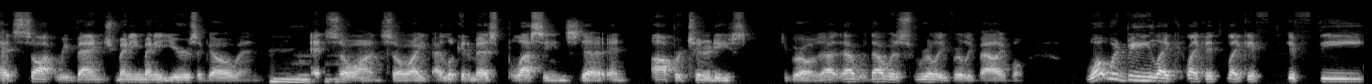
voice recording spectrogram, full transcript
had sought revenge many, many years ago, and mm-hmm. and so on. So I, I look at them as blessings uh, and opportunities to grow. That that that was really, really valuable. What would be like, like it, like if if the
